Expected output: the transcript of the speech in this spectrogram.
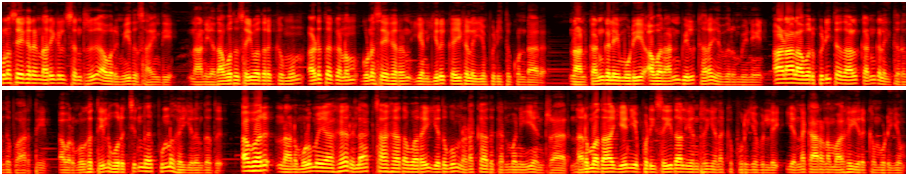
குணசேகரன் அருகில் சென்று அவர் மீது சாய்ந்தேன். நான் ஏதாவது செய்வதற்கு முன் அடுத்த கணம் குணசேகரன் என் இரு கைகளையும் பிடித்து கொண்டார். நான் கண்களை மூடி அவர் அன்பில் கரைய விரும்பினேன். ஆனால் அவர் பிடித்ததால் கண்களை திறந்து பார்த்தேன். அவர் முகத்தில் ஒரு சின்ன புன்னகை இருந்தது. அவர் நான் முழுமையாக ரிலாக்ஸ் ஆகாத வரை எதுவும் நடக்காது கண்மணி என்றார். நர்மதா ஏன் இப்படி செய்தாள் என்று எனக்கு புரியவில்லை. என்ன காரணமாக இருக்க முடியும்?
